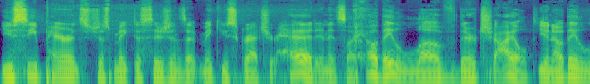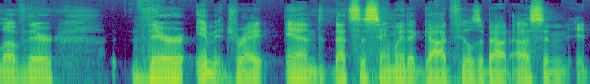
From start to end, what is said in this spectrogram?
you see parents just make decisions that make you scratch your head and it's like, oh, they love their child. You know, they love their their image, right? And that's the same way that God feels about us. And it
